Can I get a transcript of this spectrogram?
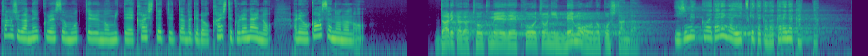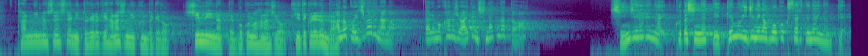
彼女がネックレスを持ってるのを見て返してって言ったんだけど返してくれないの。あれお母さんのなの。誰かが匿名で校長にメモを残したんだ。いじめっ子は誰が言いつけたかわからなかった。担任の先生に時々話しに行くんだけど親身になって僕の話を聞いてくれるんだ。あの子意地悪なの。誰も彼女を相手にしなくなったわ。信じられない。今年になって一件もいじめが報告されてないなんて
